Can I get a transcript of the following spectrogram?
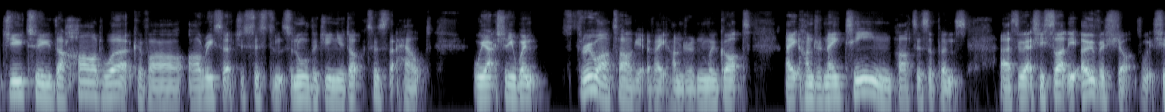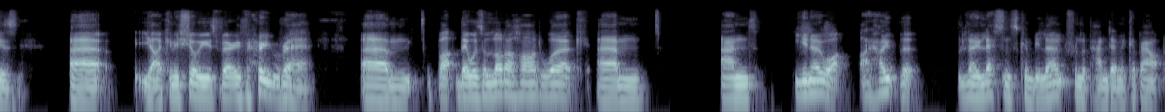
due to the hard work of our, our research assistants and all the junior doctors that helped, we actually went through our target of 800 and we've got 818 participants. Uh, so we actually slightly overshot, which is, uh, yeah, I can assure you is very, very rare. Um, but there was a lot of hard work. Um, and you know what? I hope that you know, lessons can be learned from the pandemic about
